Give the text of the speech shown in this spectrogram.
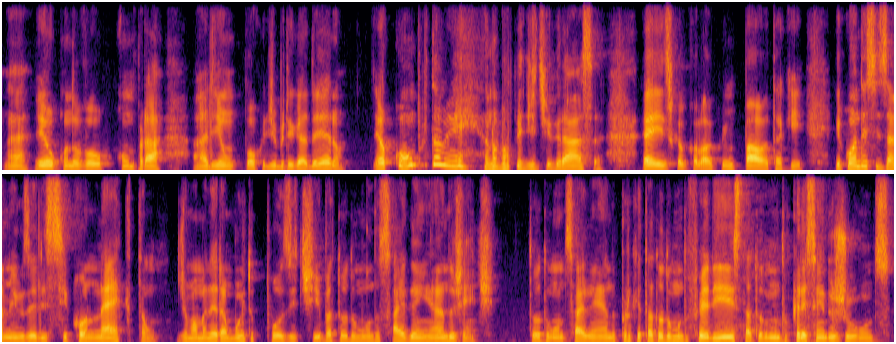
Né? Eu, quando vou comprar ali um pouco de brigadeiro, eu compro também, eu não vou pedir de graça. É isso que eu coloco em pauta aqui. E quando esses amigos eles se conectam de uma maneira muito positiva, todo mundo sai ganhando, gente. Todo mundo sai ganhando porque tá todo mundo feliz, tá todo mundo crescendo juntos.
